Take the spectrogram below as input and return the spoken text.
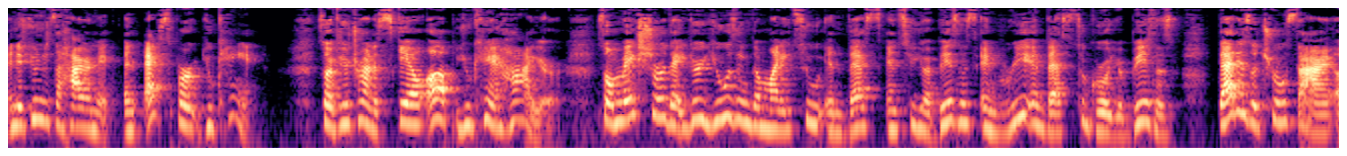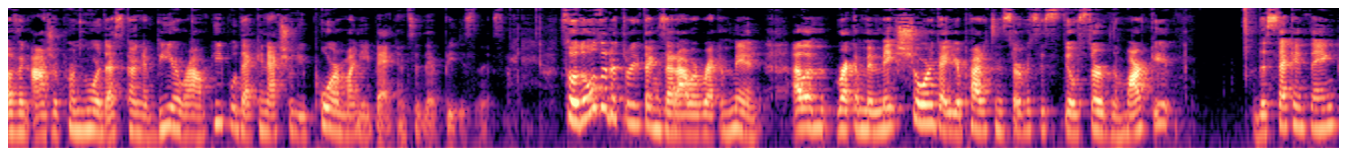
And if you need to hire an, an expert you can't so if you're trying to scale up, you can't hire. So make sure that you're using the money to invest into your business and reinvest to grow your business. That is a true sign of an entrepreneur that's going to be around people that can actually pour money back into their business. So those are the three things that I would recommend. I would recommend make sure that your products and services still serve the market. The second thing,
